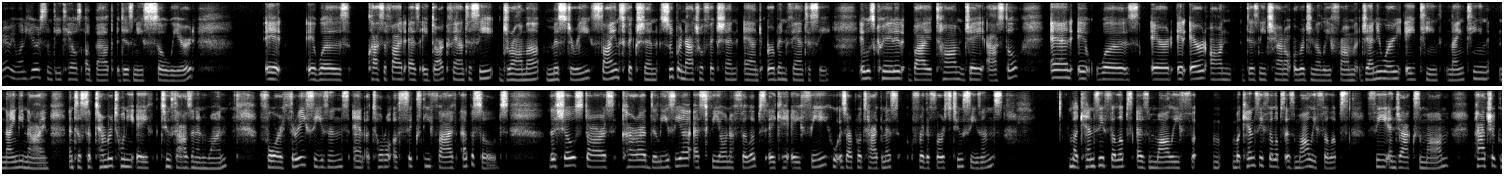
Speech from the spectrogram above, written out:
Right, everyone. Here are some details about Disney's So Weird. It it was classified as a dark fantasy, drama, mystery, science fiction, supernatural fiction, and urban fantasy. It was created by Tom J. Astle, and it was aired. It aired on Disney Channel originally from January 18th, 1999, until September 28th, 2001, for three seasons and a total of 65 episodes. The show stars Cara Delizia as Fiona Phillips, aka Fee, who is our protagonist for the first two seasons. Mackenzie Phillips as Molly. F- Mackenzie Phillips as Molly Phillips, Fee and Jack's mom. Patrick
